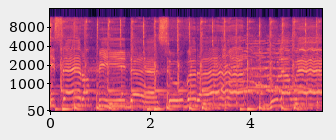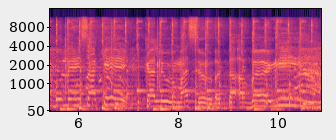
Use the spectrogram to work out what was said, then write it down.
Isai ropi dan subera Gula we boleh sakit Kalau masuk tak beringat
